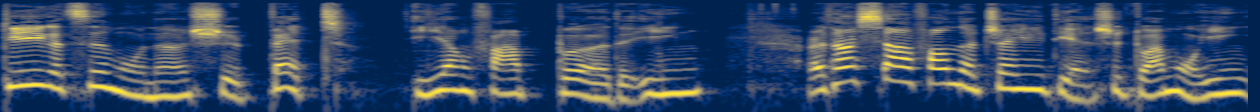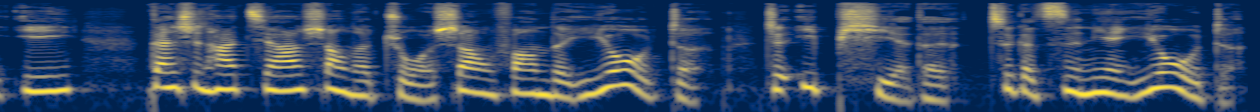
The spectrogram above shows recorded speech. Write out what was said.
第一个字母呢是 bet。一样发 b 的音，而它下方的这一点是短母音 e，，但是它加上了左上方的 y 的这一撇的这个字念 y 的，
